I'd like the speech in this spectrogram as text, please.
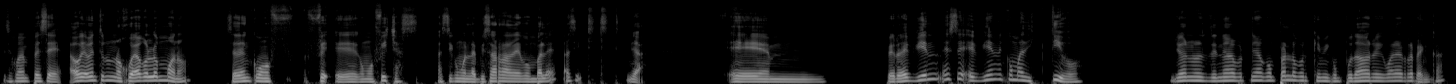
Que se en PC. Obviamente uno no juega con los monos. Se ven como, eh, como fichas. Así como en la pizarra de Bombalé. Así, ya. Em, pero es bien, ese es bien como adictivo. Yo no he tenido la oportunidad de comprarlo porque mi computadora igual es repenca.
